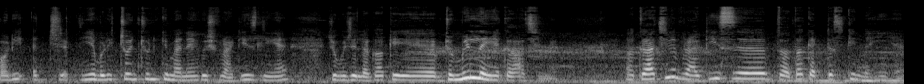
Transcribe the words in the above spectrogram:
बड़ी अच्छी लगती हैं। बड़ी चुन चुन के मैंने कुछ वैरायटीज़ ली हैं, जो मुझे लगा कि जो मिल रही है कराची में। कराची में वैरायटीज ज़्यादा कैक्टस की नहीं है।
